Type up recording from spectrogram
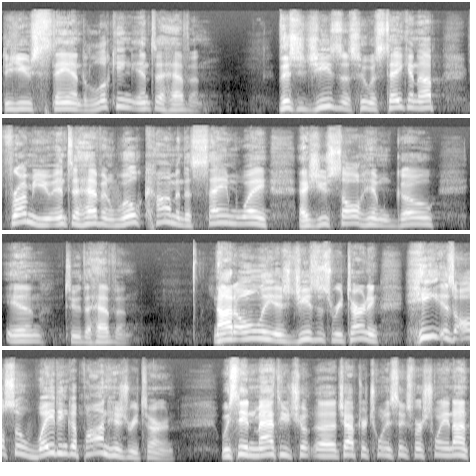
do you stand looking into heaven? This Jesus who was taken up from you into heaven will come in the same way as you saw him go into the heaven. Not only is Jesus returning, he is also waiting upon his return. We see in Matthew uh, chapter 26, verse 29,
